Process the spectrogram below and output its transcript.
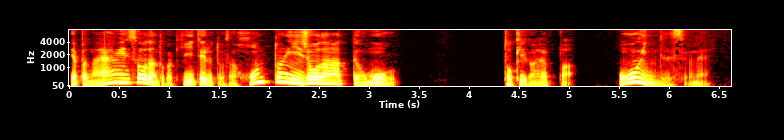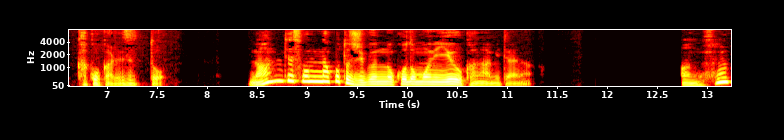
やっぱ悩み相談とか聞いてるとさ、本当に異常だなって思う時がやっぱ多いんですよね。過去からずっと。なんでそんなこと自分の子供に言うかなみたいな。あの、本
